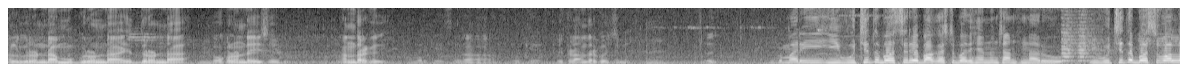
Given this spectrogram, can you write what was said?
నలుగురుండా ముగ్గురుండా ఇద్దరుండా ఒకరుండా వేసాడు అందరికి. ఇక్కడ అందరికి వచ్చినాయి. ఇంకా మరి ఈ ఉచిత బస్సు రేపు ఆగస్టు పదిహేను నుంచి అంటున్నారు. ఈ ఉచిత బస్సు వల్ల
